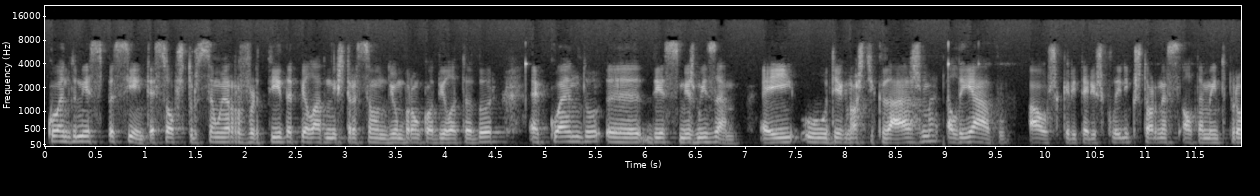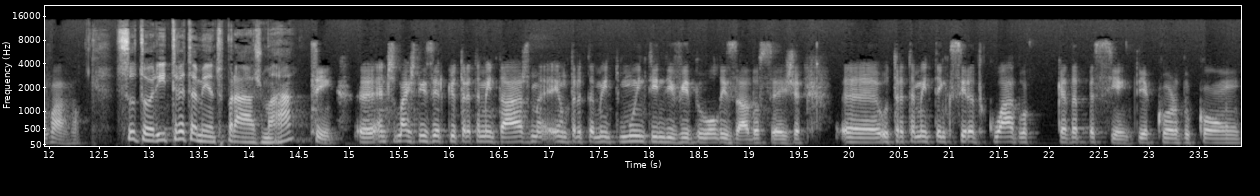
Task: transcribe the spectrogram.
quando nesse paciente essa obstrução é revertida pela administração de um broncodilatador a quando desse mesmo exame. Aí o diagnóstico da asma, aliado aos critérios clínicos torna-se altamente provável. Soutor, e tratamento para a asma há? Sim. Uh, antes de mais dizer que o tratamento da asma é um tratamento muito individualizado, ou seja, uh, o tratamento tem que ser adequado a cada paciente, de acordo com,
